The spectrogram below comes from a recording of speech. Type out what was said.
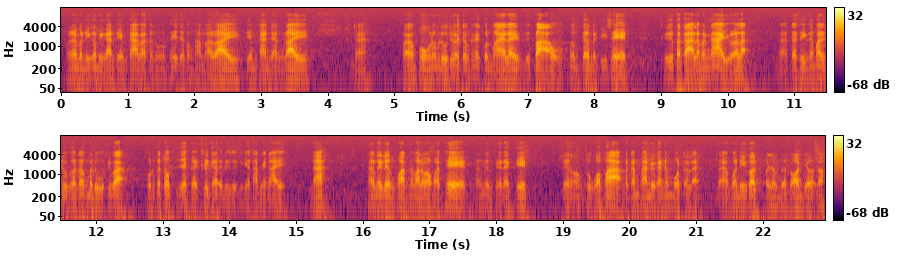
เพราะฉะนั้นวันนี้ก็มีการเตรียมการว่ากระทรวงการต่างประเทศจะต้องทำอะไร เตรียมการอย่างไรนะฝ่ายความพงต้องมาดูที่ว่าจะต้องใช้กฎหมายอะไรหรือเปล่า เพิ่มเติมเป็นพิเศษ คือประกาศแล้วมันง่ายอยู่แล้วล่ะนะแต่สิ่งสำคัญที่สุดก็ต้องมาดูที่ว่าผลกระทบที่จะเกิดขึ้นกับอื่นๆจะทำยังไงนะ ทั้งในเรื่องความสัมพันธ์ระหว่างประเทศ ทั้งเรื่องเศรษฐกิจ เรื่องของสุขภาพ มันสำคัญด้วยกันทั้งหมดนั่นแหละนะวันนี้ก็ประชาชนเดือดร้อนเยอะเนาะ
